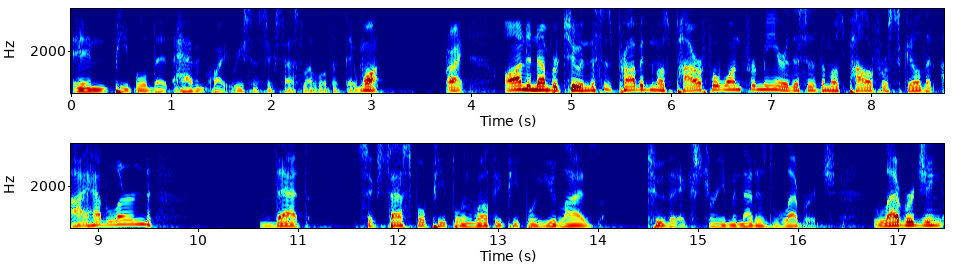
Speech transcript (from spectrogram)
in people that haven't quite reached the success level that they want. All right on to number two and this is probably the most powerful one for me or this is the most powerful skill that i have learned that successful people and wealthy people utilize to the extreme, and that is leverage. Leveraging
